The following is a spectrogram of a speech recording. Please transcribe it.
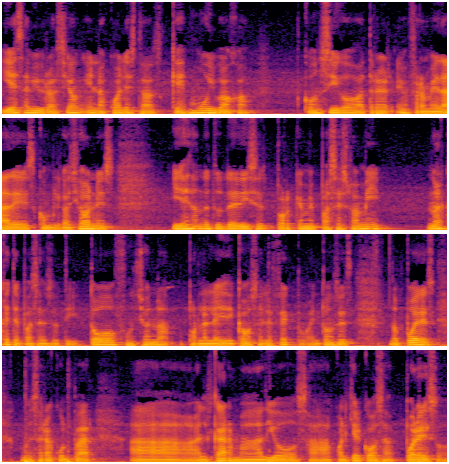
y esa vibración en la cual estás, que es muy baja, consigo va a traer enfermedades, complicaciones. Y es donde tú te dices, ¿por qué me pasa esto a mí? No es que te pase eso a ti, todo funciona por la ley de causa y efecto. Entonces no puedes comenzar a culpar al karma, a Dios, a cualquier cosa por eso,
